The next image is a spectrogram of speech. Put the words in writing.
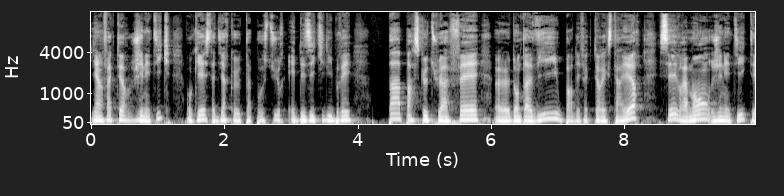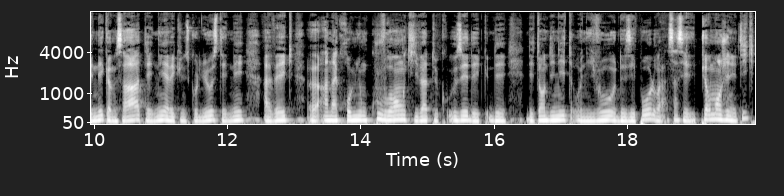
Il y a un facteur génétique, ok, c'est-à-dire que ta posture est déséquilibrée pas parce que tu as fait euh, dans ta vie ou par des facteurs extérieurs, c'est vraiment génétique, t'es né comme ça, t'es né avec une scoliose, t'es né avec euh, un acromion couvrant qui va te causer des, tendinites au niveau des épaules, voilà, ça c'est purement génétique,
